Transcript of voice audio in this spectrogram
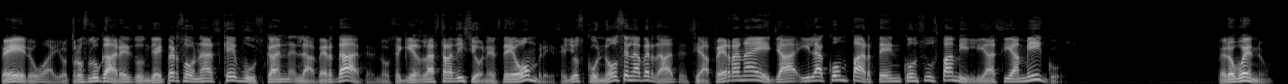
Pero hay otros lugares donde hay personas que buscan la verdad, no seguir las tradiciones de hombres. Ellos conocen la verdad, se aferran a ella y la comparten con sus familias y amigos. Pero bueno,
